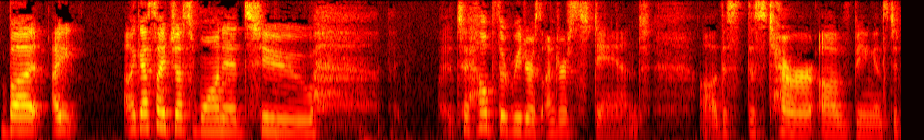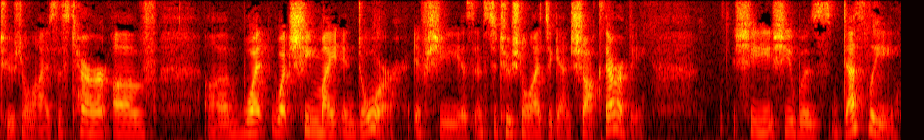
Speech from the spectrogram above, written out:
but I I guess I just wanted to to help the readers understand uh, this this terror of being institutionalized, this terror of um, what what she might endure if she is institutionalized again. Shock therapy. She she was deathly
